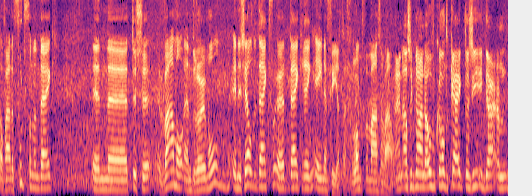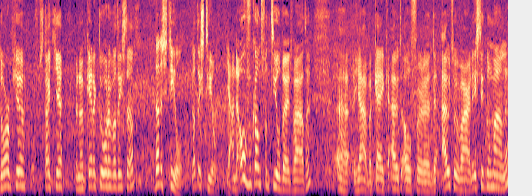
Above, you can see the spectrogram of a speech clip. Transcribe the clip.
of aan de voet van een dijk. En, tussen Wamel en Dreumel. In dezelfde dijk, dijkring 41, land van Maas en Waal. En als ik naar de overkant kijk, dan zie ik daar een dorpje of een stadje met een kerktoren. Wat is dat? Dat is Tiel. Dat is Tiel. Ja. Aan de overkant van Tiel bij het water. Uh, ja, we kijken uit over de uiterwaarden. Is dit normaal, hè?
